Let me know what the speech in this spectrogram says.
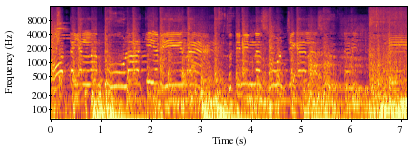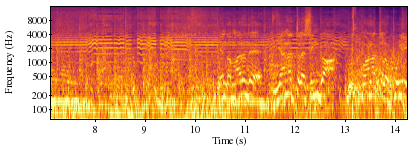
கோட்டையெல்லாம் தூளாக்கிய வீரன். சுத்தி நின்ன சூழ்ச்சிகளை எங்க மருது இனத்துல சிங்கம் குணத்துல புலி.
